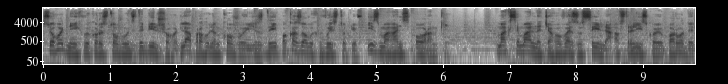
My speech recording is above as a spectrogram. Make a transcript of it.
Сьогодні їх використовують здебільшого для прогулянкової їзди, показових виступів і змагань з оранки. Максимальне тягове зусилля австралійської породи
